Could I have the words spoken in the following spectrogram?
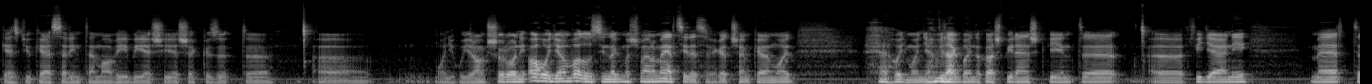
kezdjük el szerintem a VB esélyesek között mondjuk úgy rangsorolni. Ahogyan valószínűleg most már a Mercedeseket sem kell majd, hogy mondjam, világbajnok aspiránsként figyelni, mert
